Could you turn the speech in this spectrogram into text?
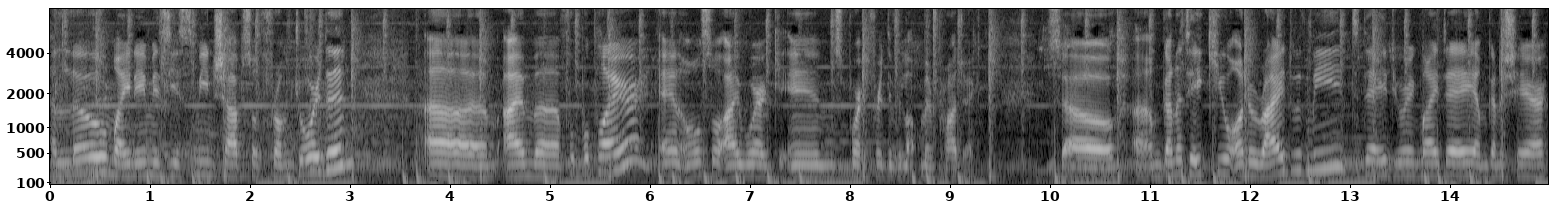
Hello, my name is Yasmin Shabso from Jordan. Um, I'm a football player and also I work in Sport for Development project. So I'm gonna take you on a ride with me today during my day. I'm gonna share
